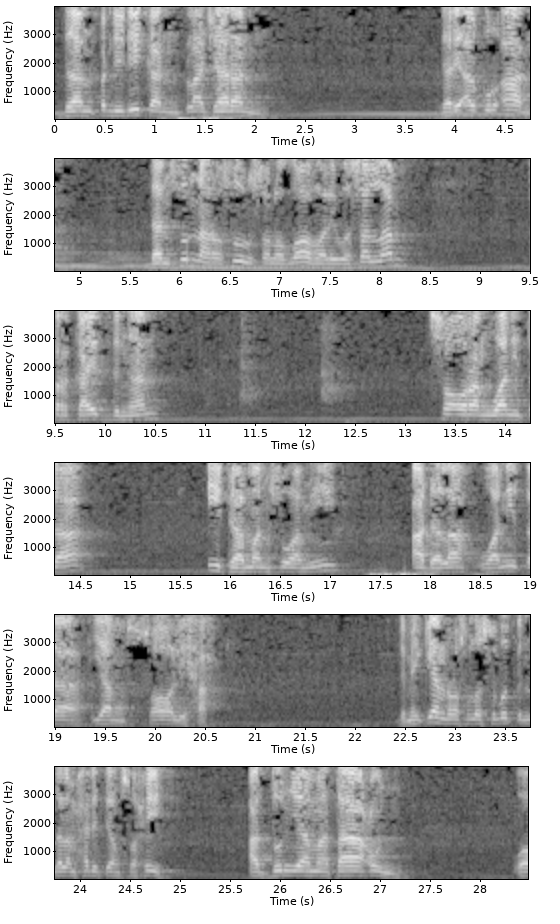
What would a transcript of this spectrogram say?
dan pendidikan pelajaran dari Al-Quran dan sunnah Rasul Shallallahu Alaihi Wasallam terkait dengan seorang wanita idaman suami adalah wanita yang solihah. Demikian Rasulullah sebutkan dalam hadits yang sahih. Ad-dunya mata'un wa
